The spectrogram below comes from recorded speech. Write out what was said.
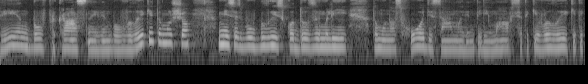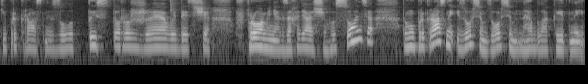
він був прекрасний, він був великий, тому що місяць був близько до землі, тому на сході саме він підіймався, такий великий, такий прекрасний, золотисто-рожевий, десь ще в промінях заходящого сонця, тому прекрасний і зовсім зовсім не блакитний.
